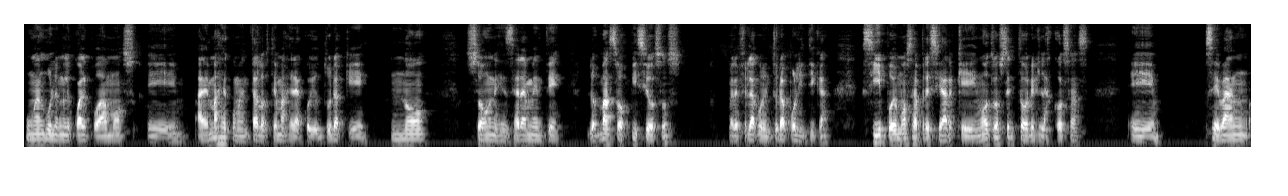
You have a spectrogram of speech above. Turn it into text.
un ángulo en el cual podamos, eh, además de comentar los temas de la coyuntura que no son necesariamente los más auspiciosos, me refiero a la coyuntura política, sí podemos apreciar que en otros sectores las cosas eh, se van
